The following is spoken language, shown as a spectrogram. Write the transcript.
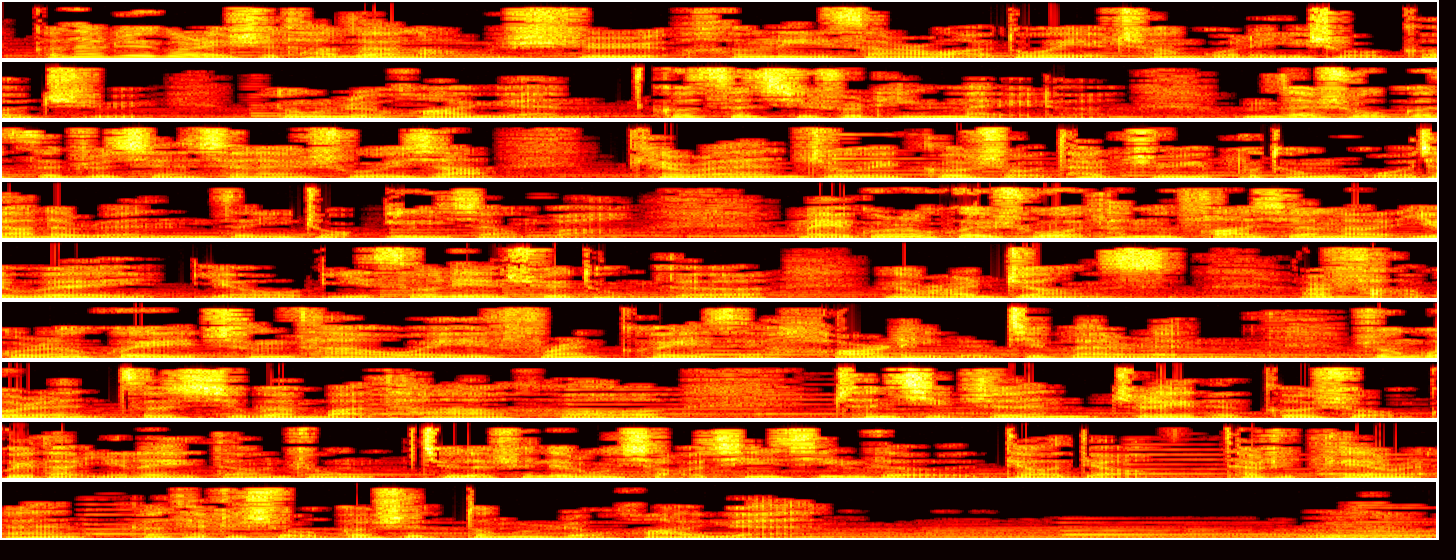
刚才这歌也是他的老师亨利·萨尔瓦多也唱过的一首歌曲《冬日花园》，歌词其实挺美的。我们在说歌词之前，先来说一下 Karen Ann 这位歌手，他至于不同国家的人的一种印象吧。美国人会说他们发现了一位有以色列血统的 Nora Jones，而法国人会称他为 Frank Crazy Hardy 的接班人，中国人则习惯把他和陈绮贞之类的歌手归到一类当中，觉得是那种小清新的调调。他是 Karen Ann，刚才这首歌是《冬日花园》。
